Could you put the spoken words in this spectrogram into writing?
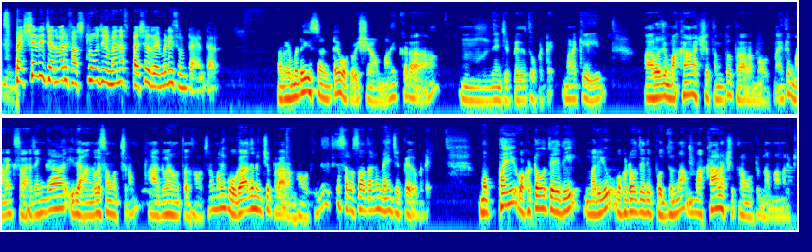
స్పెషల్లీ జనవరి ఫస్ట్ రోజు ఏమైనా స్పెషల్ రెమెడీస్ ఉంటాయంటారు? రెమెడీస్ అంటే ఒక విషయం అమ్మ. ఇక్కడ నేను చెప్పేది అయితే ఒకటే. మనకి ఆ రోజు మఖా నక్షత్రంతో ప్రారంభమవుతుంది. అయితే మనకి సహజంగా ఇది ఆంగ్ల సంవత్సరం ఆంగ్ల నూతన సంవత్సరం. మనకి ఉగాది నుంచి ప్రారంభం అవుతుంది అయితే సర్వసాధారణంగా నేను చెప్పేది ఒకటే. ముప్పై ఒకటో తేదీ మరియు ఒకటో తేదీ పొద్దున్న మఖా నక్షత్రం ఉంటుందమ్మా మనకి.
